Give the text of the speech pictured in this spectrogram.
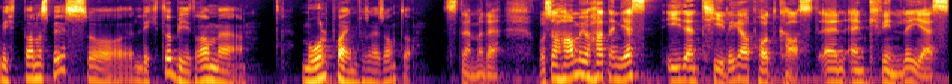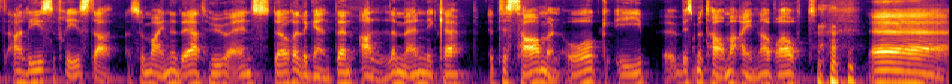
midtbanespiss og likte å bidra med målpoeng, for å si det sånn. da. Stemmer det. Og så har vi jo hatt en gjest i den tidligere podkast, en, en, kvinnelig gjest, Alice Friestad, som mener det at hun er en større legende enn alle menn i Klepp til sammen, og i, hvis vi tar med Einar Braut. eh,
